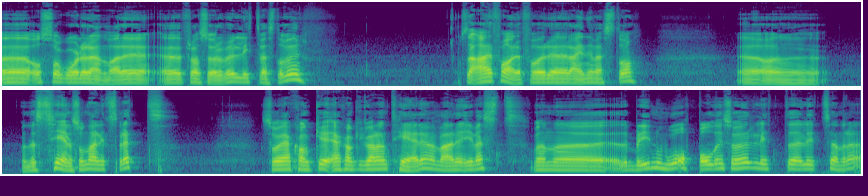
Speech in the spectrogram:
Eh, og så går det regnværet eh, fra sørover litt vestover. Så det er fare for eh, regn i vest òg. Men det ser ut som det er litt spredt. Så jeg kan ikke, jeg kan ikke garantere været i vest. Men eh, det blir noe opphold i sør litt, eh, litt senere.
